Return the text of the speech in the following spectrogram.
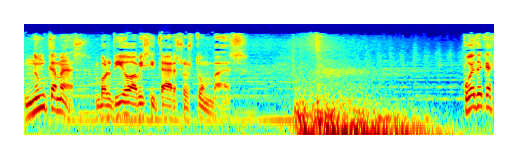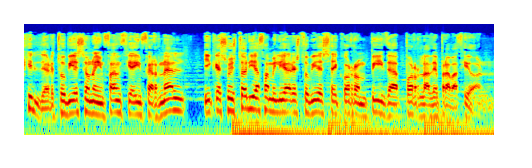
Nunca más volvió a visitar sus tumbas. Puede que Hitler tuviese una infancia infernal y que su historia familiar estuviese corrompida por la depravación.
